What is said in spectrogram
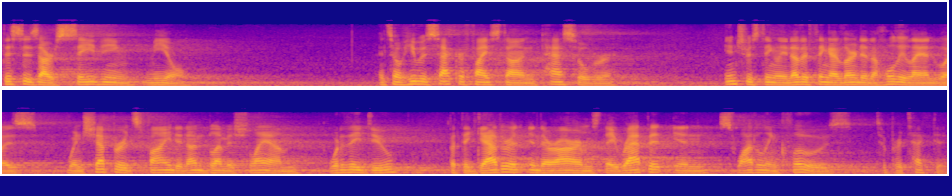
This is our saving meal. And so he was sacrificed on Passover. Interestingly, another thing I learned in the Holy Land was when shepherds find an unblemished lamb, what do they do? But they gather it in their arms, they wrap it in swaddling clothes to protect it.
